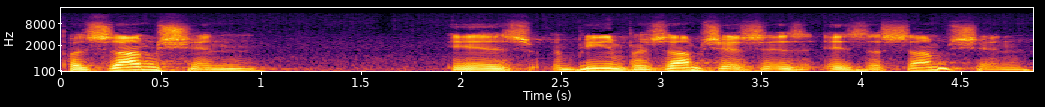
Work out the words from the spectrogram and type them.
presumption is being presumptuous is, is assumption,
